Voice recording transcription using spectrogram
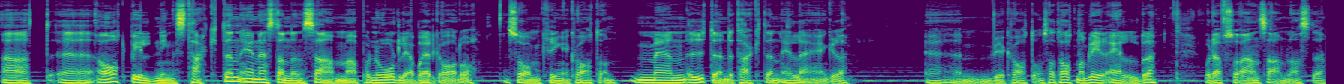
att eh, artbildningstakten är nästan densamma på nordliga breddgrader som kring ekvatorn. Men utdöendetakten är lägre eh, vid ekvatorn. Så att arterna blir äldre och därför så ansamlas det.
